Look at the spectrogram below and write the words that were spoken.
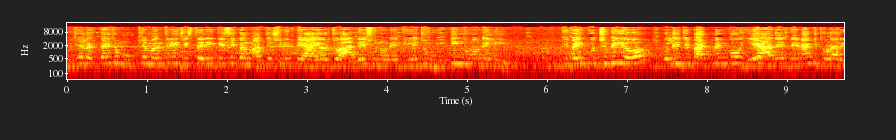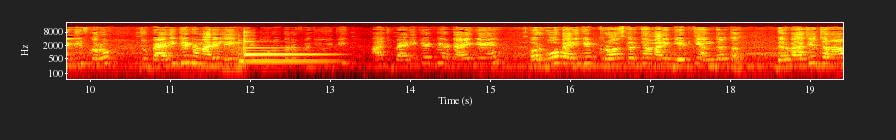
मुझे लगता है जो मुख्यमंत्री जिस तरीके से कल मातुश्री पे आए और जो आदेश उन्होंने दिए जो मीटिंग उन्होंने ली कि भाई कुछ भी हो पुलिस डिपार्टमेंट को ये आदेश देना कि थोड़ा रिलीफ करो। जो बैरिकेड हमारे लेन के दोनों तरफ़ लगी हुई थी आज बैरिकेड भी हटाए गए हैं और वो बैरिकेड क्रॉस करके हमारे गेट के अंदर तक। दरवाजे जहाँ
